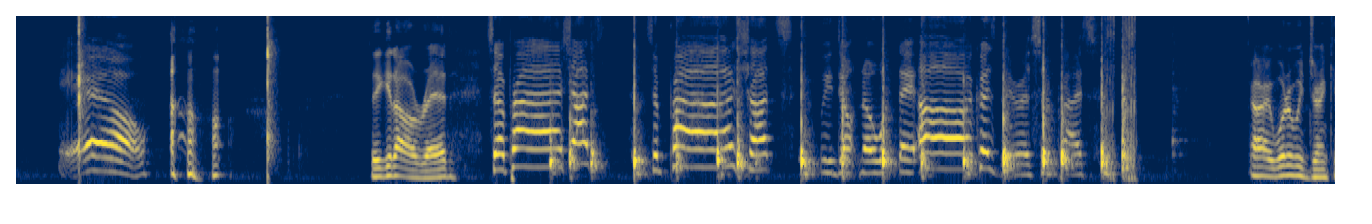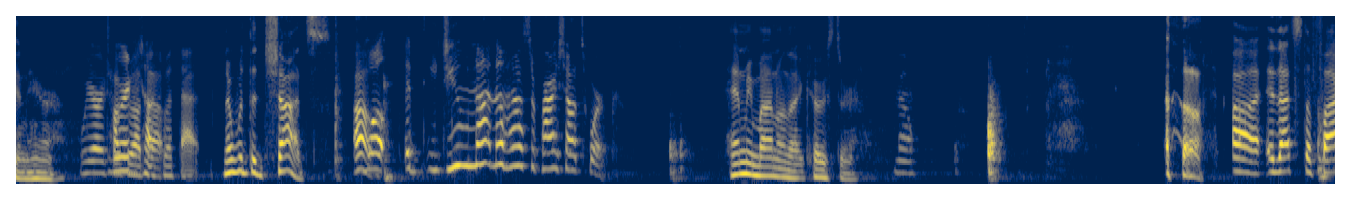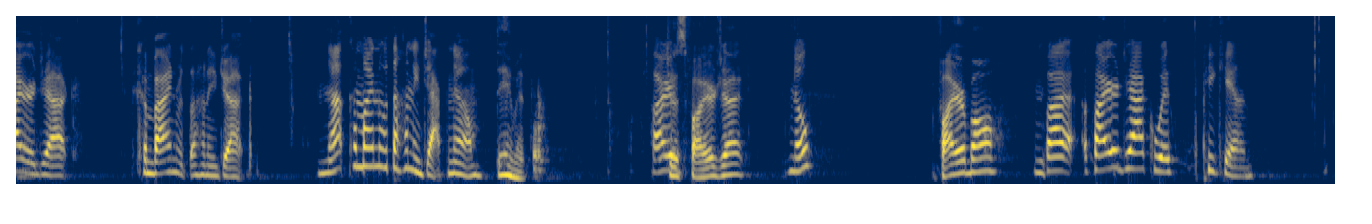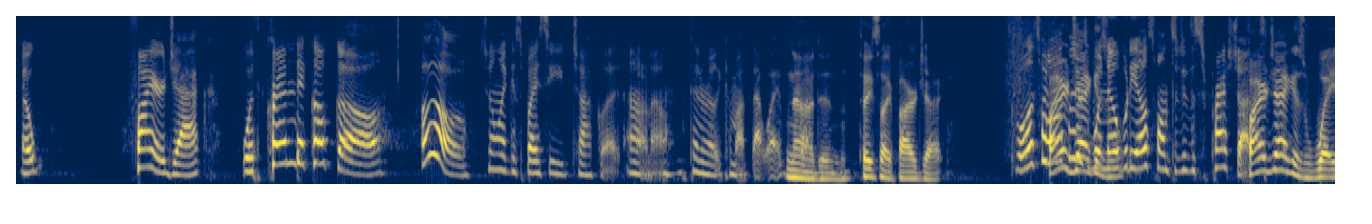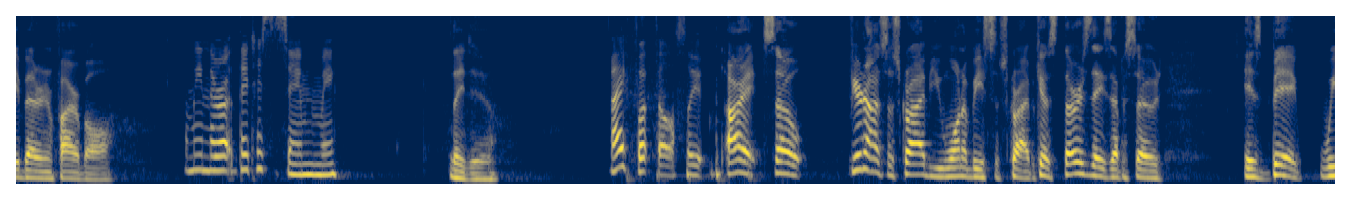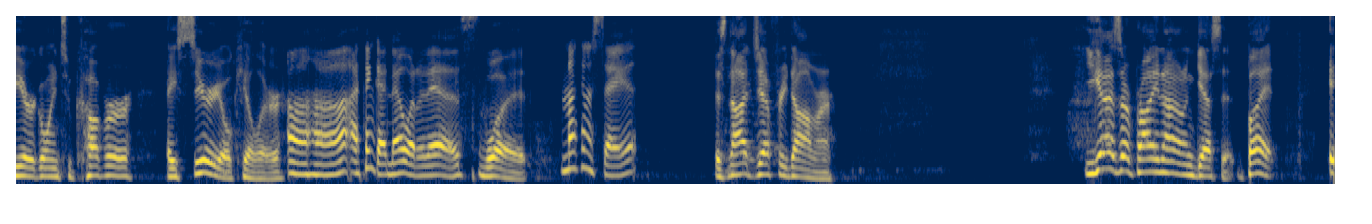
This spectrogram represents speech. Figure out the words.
Ew. They get all red. Surprise shots. Surprise shots. We don't know what they are because they're a surprise. All right, what are we drinking here? We already We already about talked that. about that. No, with the shots. Oh, Well, do you not know how surprise shots work? Hand me mine on that coaster. No. uh, that's the fire jack combined with the honey jack. Not combined with the honey jack, no. Damn it. Fire, Just Fire Jack? Nope. Fireball? fi- fire jack with pecan. Nope. Fire jack with creme de coco. Oh, It's like a spicy chocolate. I don't know. It didn't really come out that way. No, it didn't. Tastes like Fire Jack. Well, that's what Fire happens Jack when is- nobody else wants to do the surprise shots. Firejack is way better than Fireball. I mean, they're they taste the same to me. They do. my foot fell asleep. All right, so if you're not subscribed, you want to be subscribed because Thursday's episode is big. We are going to cover a serial killer. Uh huh. I think I know what it is. what? I'm not going to say it. It's not Jeffrey Dahmer. You guys are probably not going to guess it, but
